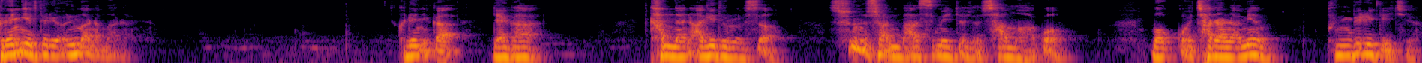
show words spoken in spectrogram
그런 일들이 얼마나 많아요. 그러니까 내가 갓난 아기들로서 순수한 말씀에 젖어 사모하고 먹고 자라나면 분별이 되죠.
